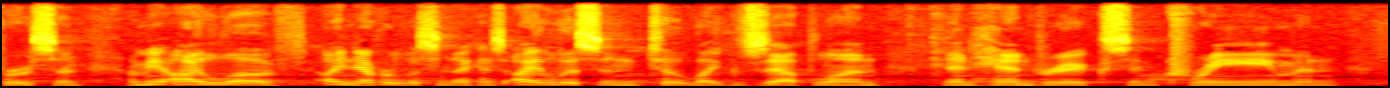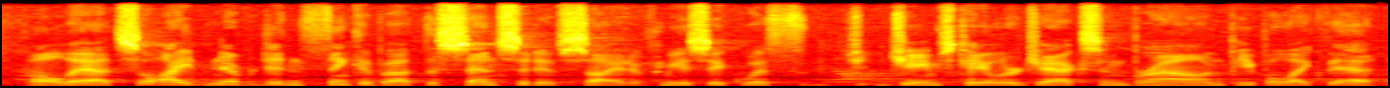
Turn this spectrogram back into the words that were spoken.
person. I mean, I loved. I never listened to that kind of. I listened to like Zeppelin and Hendrix and Cream and all that. So I never didn't think about the sensitive side of music with J- James Taylor, Jackson Brown, people like that.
